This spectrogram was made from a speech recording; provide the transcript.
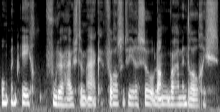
om een egelvoederhuis te maken, voor als het weer eens zo lang warm en droog is.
